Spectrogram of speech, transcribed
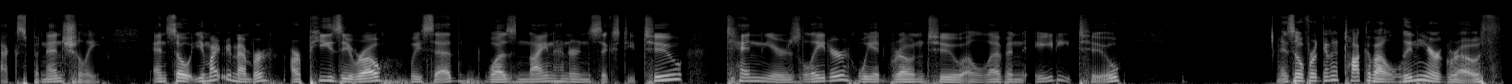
exponentially? And so you might remember our P0 we said was 962 10 years later, we had grown to 1182. And so if we're going to talk about linear growth,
